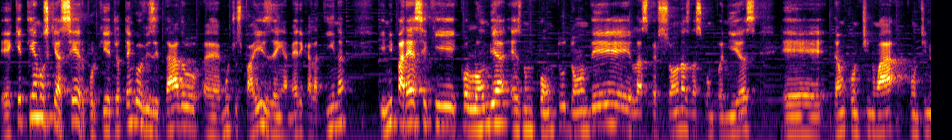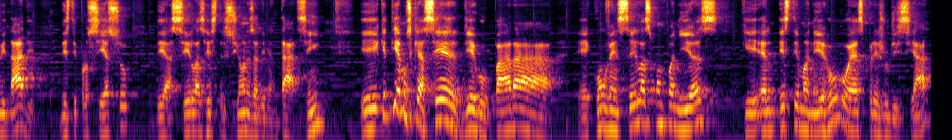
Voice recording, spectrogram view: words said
eh, que temos que fazer? Porque eu tenho visitado eh, muitos países em América Latina e me parece que Colômbia é um ponto onde as pessoas, as companhias eh, dão continuar, continuidade neste processo de fazer as restrições alimentares, sim? E que temos que fazer, Diego, para é, convencer as companhias que este manejo é prejudicial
